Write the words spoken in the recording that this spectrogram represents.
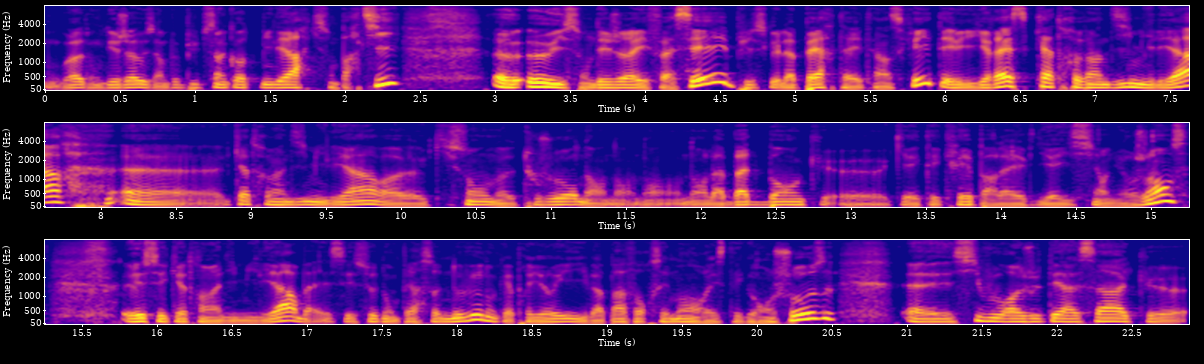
Donc, voilà, donc déjà, vous avez un peu plus de 50 milliards qui sont partis. Euh, eux, ils sont déjà effacés, puisque la perte a été inscrite, et il reste 90 milliards, 90 euh, milliards euh, qui sont toujours dans, dans, dans, la bad bank qui a été créée par la FDIC en urgence. Et ces 90 milliards, bah, c'est ceux dont personne ne veut, donc a priori, il ne va pas forcément en rester grand-chose. si vous rajoutez à ça que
